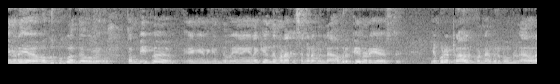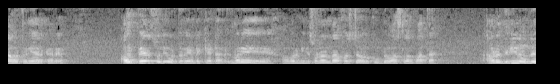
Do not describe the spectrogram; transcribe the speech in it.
என்னுடைய வகுப்புக்கு வந்த ஒரு தம்பி இப்போ எனக்கு எந்த எனக்கு எந்த மனக்கு சங்கடம் இல்லை. அவருக்கு என்னுடைய என் கூட ட்ராவல் பண்ண விருப்பம் இல்லை. அதனால் அவர் தனியாக இருக்கார். அவர் பேர் சொல்லி ஒருத்தர் என்கிட்ட கேட்டார். இது மாதிரி அவர் நீங்கள் சொன்னது தான் ஃபஸ்ட்டு அவர் கூப்பிட்டு வாசலாம் பார்த்தேன். அவரோட திடீர்னு வந்து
